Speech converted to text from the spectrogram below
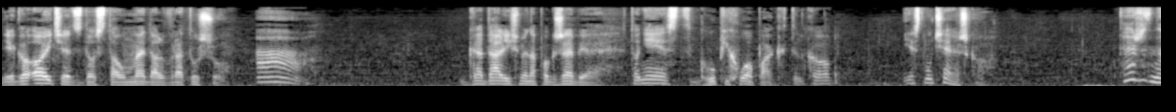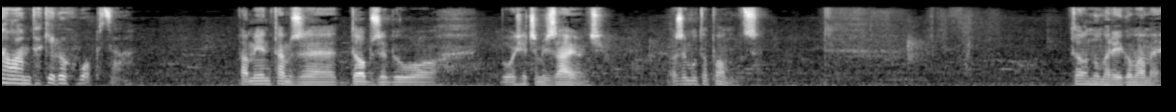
Jego ojciec dostał medal w ratuszu. A, Gadaliśmy na pogrzebie. To nie jest głupi chłopak, tylko jest mu ciężko. też znałam takiego chłopca. Pamiętam, że dobrze było, było się czymś zająć. Może mu to pomóc. To numer jego mamy.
